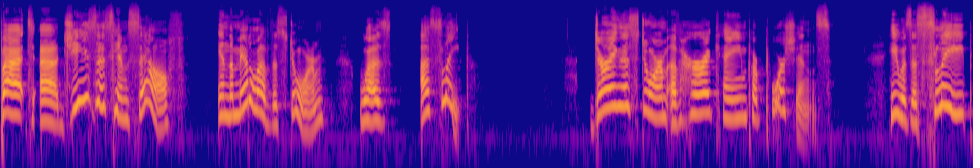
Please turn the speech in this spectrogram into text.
But uh, Jesus himself, in the middle of the storm, was asleep. During the storm of hurricane proportions, he was asleep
